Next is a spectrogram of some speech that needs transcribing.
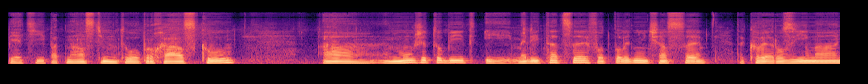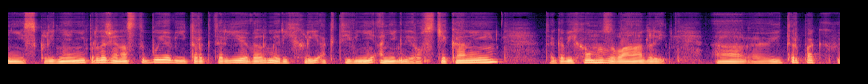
5-15 minutovou procházku a může to být i meditace v odpoledním čase, takové rozjímání, sklidnění, protože nastupuje vítr, který je velmi rychlý, aktivní a někdy roztěkaný, tak abychom ho zvládli. A vítr pak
